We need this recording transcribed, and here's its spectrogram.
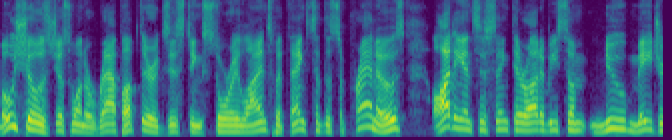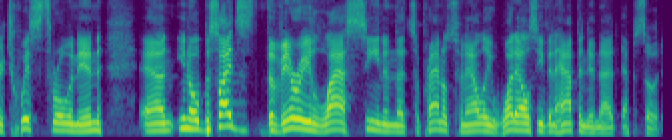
Most shows just want to wrap up their existing storylines, but thanks to The Sopranos, audiences think there ought to be some new major twists thrown in. And, you know, besides the very last scene in that Sopranos finale, what else even happened in that episode?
